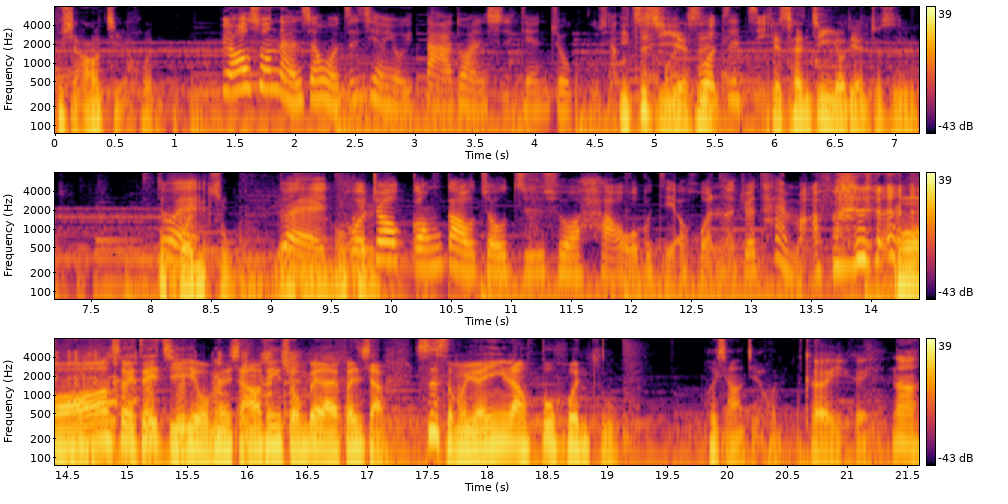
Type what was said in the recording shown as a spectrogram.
不想要结婚，不要说男生，我之前有一大段时间就不想。你自己也是，我自己也曾经有点就是不婚族。对，我就公告周知说好，我不结婚了，觉得太麻烦。哦，所以这一集我们想要听熊贝来分享，是什么原因让不婚族会想要结婚？可以，可以。那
